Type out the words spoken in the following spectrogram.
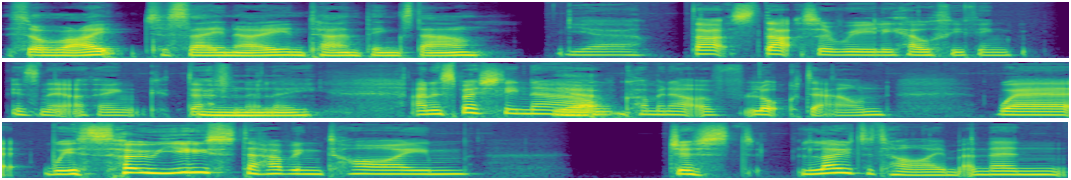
it's all right to say no and turn things down yeah that's that's a really healthy thing isn't it i think definitely mm. and especially now yeah. coming out of lockdown where we're so used to having time just loads of time and then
